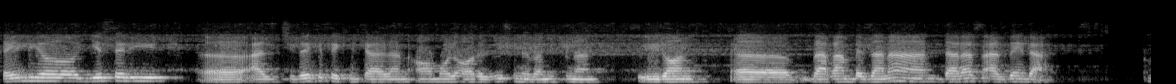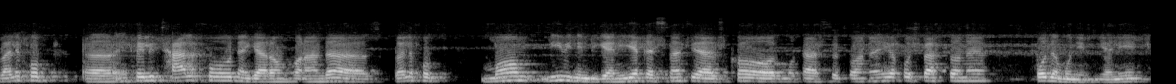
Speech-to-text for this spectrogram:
خیلی ها یه سری از چیزایی که فکر می‌کردن آمال آرزوشونه و می‌تونن تو ایران رقم بزنن در از بین رفت. ولی خب این خیلی تلخ و نگران کننده است. ولی خب ما می‌بینیم دیگه یعنی یه قسمتی از کار متاسفانه یا خوشبختانه خودمونیم. یعنی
